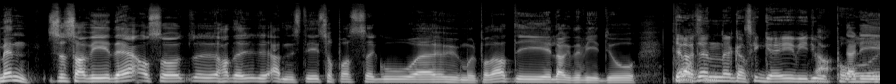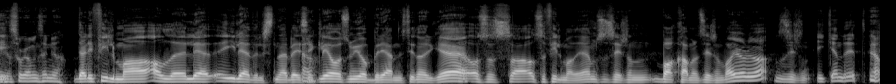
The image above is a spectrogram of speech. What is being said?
Men så sa vi det, og så uh, hadde Amnesty såpass god uh, humor på det at de lagde video De lagde en ganske gøy video Ja, på de- Instagrammen sin, ja. Der de filma alle le i ledelsen der, basically, og som jobber i Amnesty Norge. Og så, sa- og så filma de dem, så sier sånn, bak kameraet sier sånn Hva gjør du, da? Og så sier sånn Ikke en dritt. Ja.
